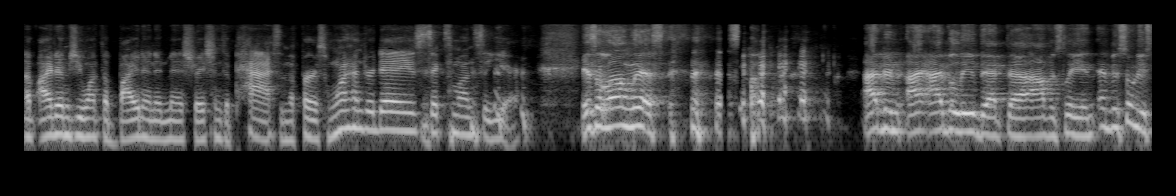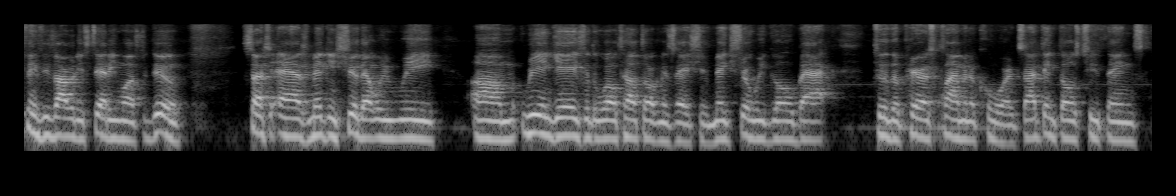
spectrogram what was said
of items you want the Biden administration to pass in the first 100 days, six months, a year? it's a long list. so, I've been, I, I believe that uh, obviously, and, and some of these things he's already said he wants to do, such as making sure that we re, um, re-engage with the World Health Organization, make sure we go back to the Paris Climate Accords. I think those two things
